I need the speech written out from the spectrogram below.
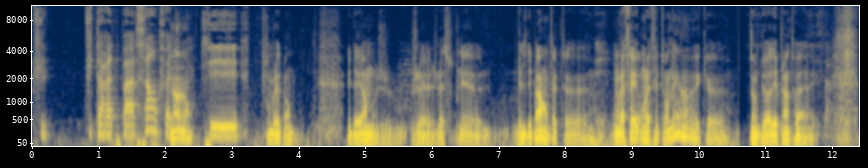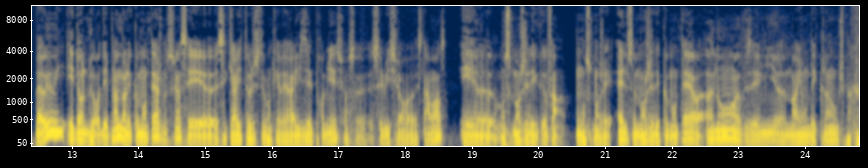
tu tu t'arrêtes pas à ça en fait. Non, non. C'est complètement. Et d'ailleurs, moi, je, la, soutenais euh, dès le départ. En fait, euh, on l'a fait, fait tourner hein, avec euh, dans le bureau des plaintes. Bah oui, oui. Et dans le bureau des plaintes, dans les commentaires, je me souviens, c'est Carlito justement qui avait réalisé le premier sur ce, celui sur Star Wars. Et on se mangeait des, enfin, on se mangeait, elle se mangeait des commentaires. Ah non, vous avez mis Marion Déclin ou je sais pas quoi.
